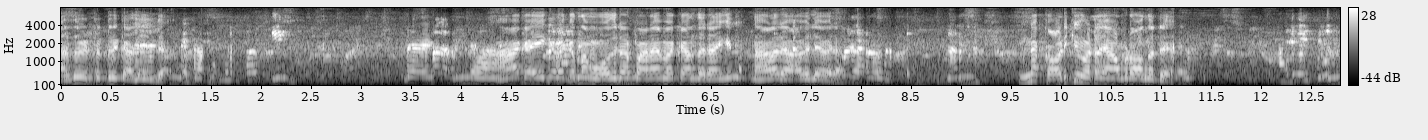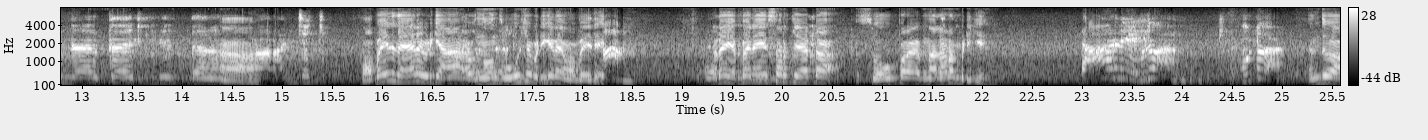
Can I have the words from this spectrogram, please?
അത് വിട്ടിട്ട് കളിയില്ല. ആ കൈ കിടക്കുന്ന മോതിരം പണയം വെക്കാൻ തരാമെങ്കിൽ നാളെ രാവിലെ വരാം. പിന്നെ കടിക്കും കേട്ടോ ഞാൻ ഇവിടെ വന്നിട്ട്. ആ. മൊബൈൽ നേരെ പിടിക്കാം. ഒന്ന് സൂക്ഷിച്ച് പിടിക്കണേ മൊബൈൽ. എടാ എബനൈസർ ചേട്ടാ സൂപ്പർ നല്ലോണം പിടിക്കേ. എന്തുവാ?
